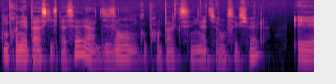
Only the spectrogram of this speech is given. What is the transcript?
comprenais pas ce qui se passait. À 10 ans, on comprend pas que c'est une attirance sexuelle. Et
